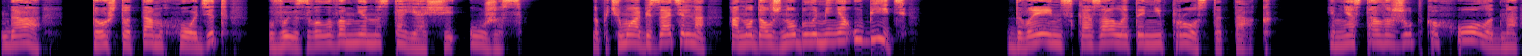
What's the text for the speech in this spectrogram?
Да, то, что там ходит, вызвало во мне настоящий ужас. Но почему обязательно оно должно было меня убить? Двейн сказал это не просто так, и мне стало жутко холодно,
